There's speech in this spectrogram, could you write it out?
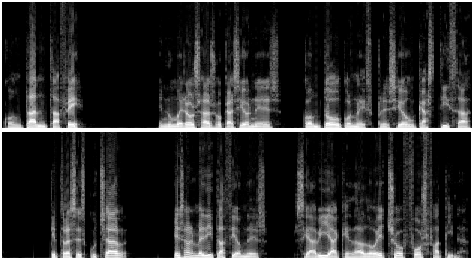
con tanta fe. En numerosas ocasiones contó con expresión castiza que tras escuchar esas meditaciones se había quedado hecho fosfatina.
